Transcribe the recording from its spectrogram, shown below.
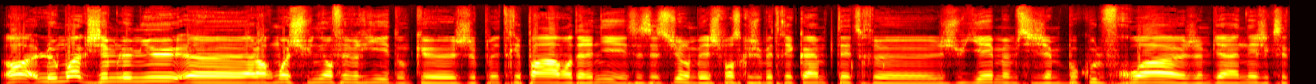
Oh, le mois que j'aime le mieux, euh, alors moi je suis né en février, donc euh, je mettrai pas avant-dernier, ça c'est sûr, mais je pense que je mettrai quand même peut-être euh, juillet, même si j'aime beaucoup le froid, euh, j'aime bien la neige, etc.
